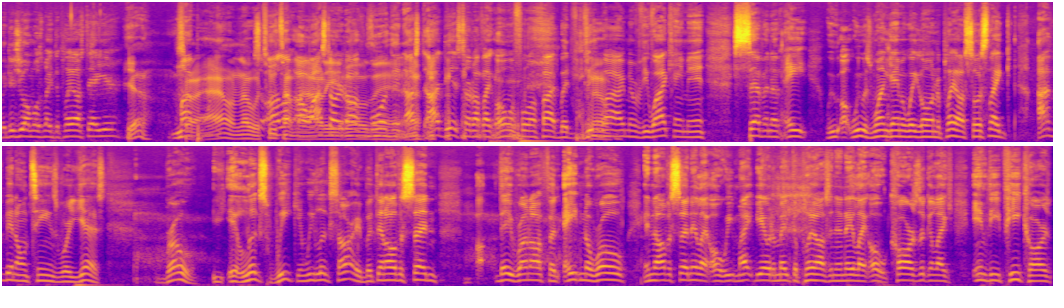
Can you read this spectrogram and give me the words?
but did you almost make the playoffs that year? Yeah. My so. I don't know what So you talking oh, about. I started off more and- than I, I did start off like 0 and 4 and 5, but VY, Yeah. I remember VY came in seven of eight. We uh, we was one game away going to playoffs. So it's like I've been on teams where yes, bro, it looks weak and we look sorry, but then all of a sudden uh, they run off an eight in a row, and all of a sudden they're like, oh, we might be able to make the playoffs, and then they like, oh, cars looking like MVP cars,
